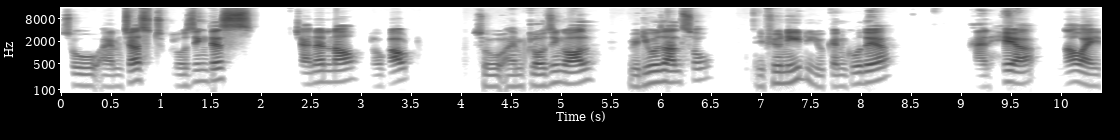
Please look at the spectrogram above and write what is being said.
So I'm just closing this channel now, log out. So I'm closing all videos also if you need you can go there. And here now I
